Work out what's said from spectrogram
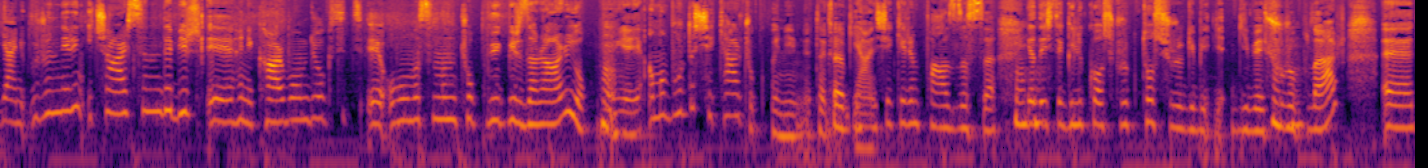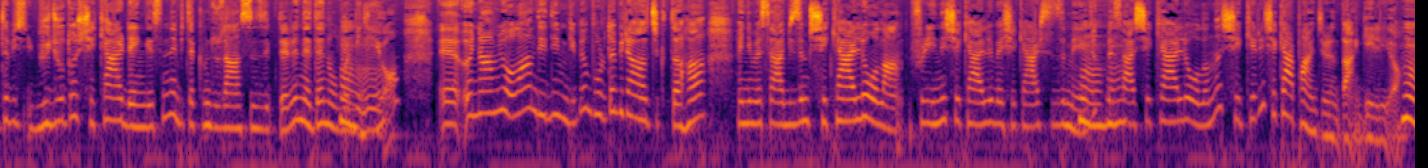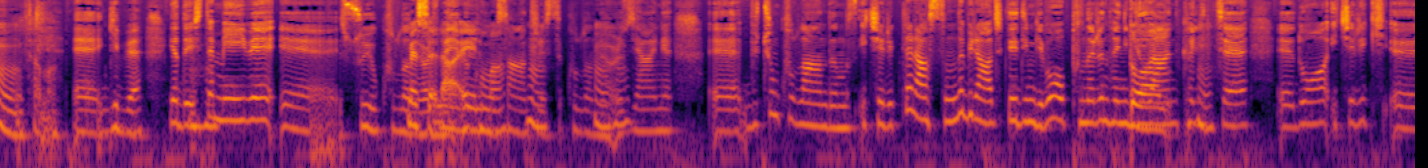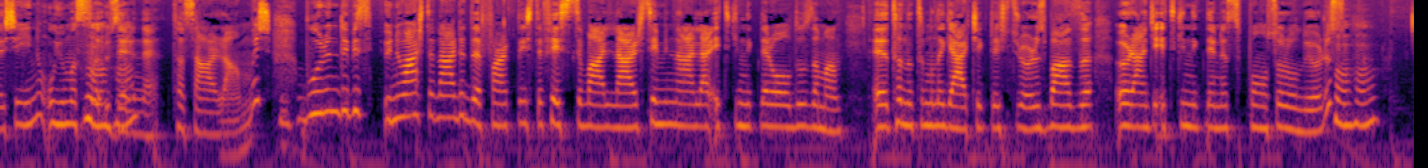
yani ürünlerin içerisinde bir e, hani karbondioksit e, olmasının çok büyük bir zararı yok bünyeye ama burada şeker çok önemli tabii, Tabii. ki. Yani şekerin fazlası ya da işte glikoz, fruktoz şurubu gibi gibi şuruplar e, tabii vücudun şeker dengesinde bir takım düzensizliklere neden olabiliyor. E, önemli olan dediğim gibi burada birazcık daha hani mesela bizim şekerli olan free'nin şekerli ve şekersizi mevcut. Mesela şekerli olanın şekeri şeker pancarından geliyor. Hmm, tamam. e, gibi. Ya da işte meyve e, suyu kullanıyoruz Mesela meyve elma. konsantresi kullanıyoruz. Yani e, bütün kullandığımız içerikler aslında birazcık dediğim gibi o Pınar'ın hani Doğal. güven kalite e, doğa içerik e, şeyinin uyuması üzerine tasarlanmış. Bu üründe biz üniversitelerde de farklı işte festivaller seminerler etkinlikler olduğu zaman e, tanıtımını gerçekleştiriyoruz. Bazı öğrenci etkinliklerine sponsor oluyoruz.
